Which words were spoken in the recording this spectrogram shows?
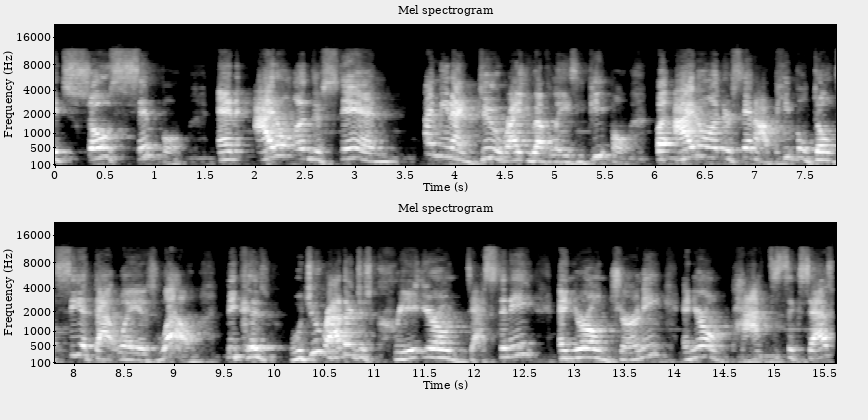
It's so simple. And I don't understand. I mean, I do, right? You have lazy people, but I don't understand how people don't see it that way as well. Because would you rather just create your own destiny and your own journey and your own path to success?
